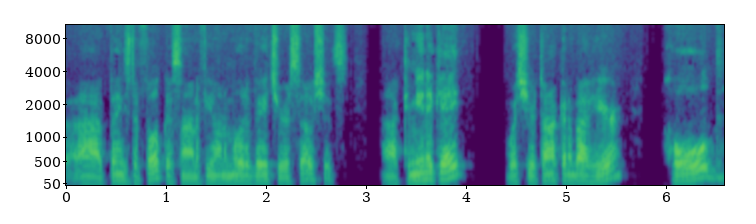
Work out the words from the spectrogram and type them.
uh, things to focus on if you want to motivate your associates. Uh, communicate, what you're talking about here. Hold.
